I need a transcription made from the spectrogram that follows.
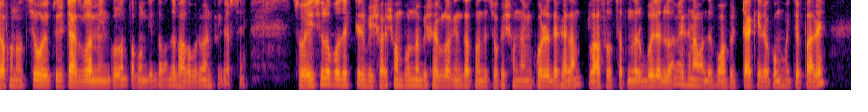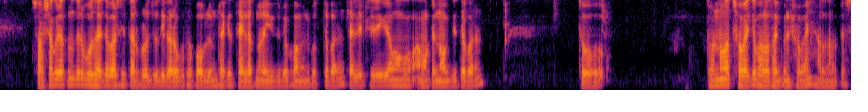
যখন হচ্ছে ওয়েব থ্রি টাস্কগুলো মিন করলাম, তখন কিন্তু আমাদের ভালো পরিমাণ ফি কাটছে সো এই ছিল প্রজেক্টের বিষয়। সম্পূর্ণ বিষয়গুলো কিন্তু আপনাদের চোখের সামনে আমি করে দেখালাম। প্লাস হচ্ছে আপনাদের বলে দিলাম, এখানে আমাদের প্রফিটটা কীরকম হইতে পারে। সো আশা করি আপনাদের বোঝাইতে পারছি। তারপর যদি কারও কোথাও প্রবলেম থাকে, চাইলে আপনারা ইউটিউবে কমেন্ট করতে পারেন, চাইলে টেলিগ্রাম আমাকে নক দিতে পারেন। তো, ধন্যবাদ সবাইকে। ভালো থাকবেন সবাই। আল্লাহ হাফেজ।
